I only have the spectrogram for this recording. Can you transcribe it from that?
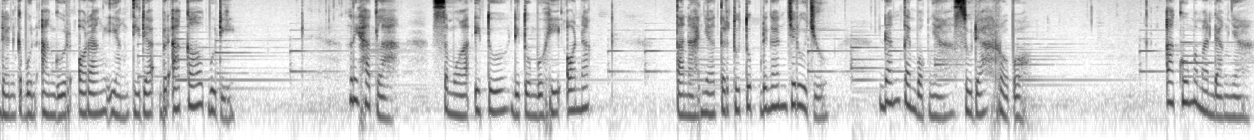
dan kebun anggur orang yang tidak berakal budi. Lihatlah, semua itu ditumbuhi onak, tanahnya tertutup dengan jeruju, dan temboknya sudah roboh. Aku memandangnya,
